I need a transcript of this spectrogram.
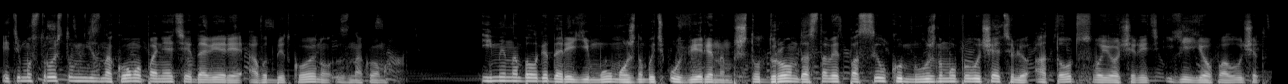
Этим устройствам не знакомо понятие доверия, а вот биткоину знакомо. Именно благодаря ему можно быть уверенным, что дрон доставит посылку нужному получателю, а тот, в свою очередь, ее получит.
